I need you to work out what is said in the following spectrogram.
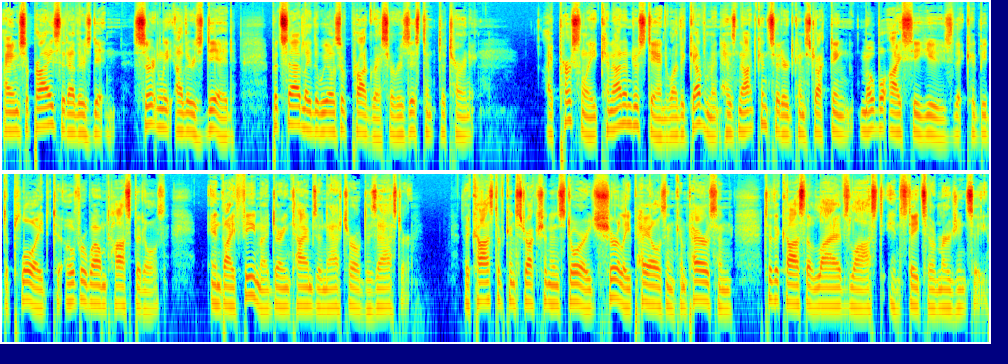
I am surprised that others didn't. Certainly others did, but sadly the wheels of progress are resistant to turning. I personally cannot understand why the government has not considered constructing mobile ICUs that could be deployed to overwhelmed hospitals and by FEMA during times of natural disaster. The cost of construction and storage surely pales in comparison to the cost of lives lost in states of emergency.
